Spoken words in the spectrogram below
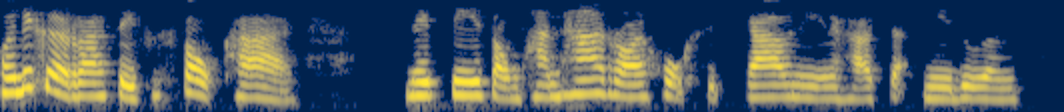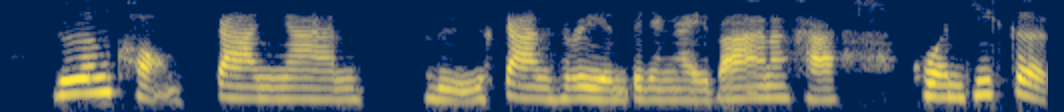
คนที่เกิดราศีพฤษภค่ะ ในปี 2569 นี้นะคะ จะมีเรื่องเรื่องของการงานหรือการเรียนเป็นยังไงบ้างนะคะ คนที่เกิด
